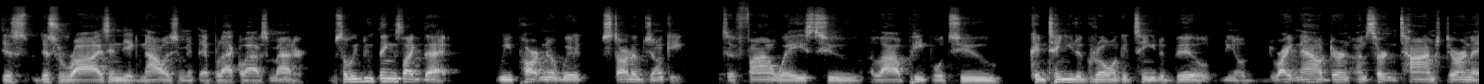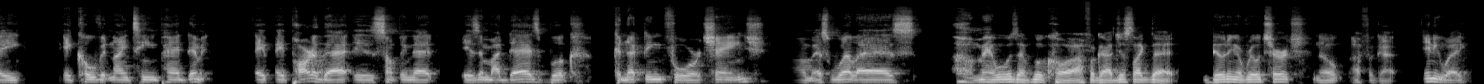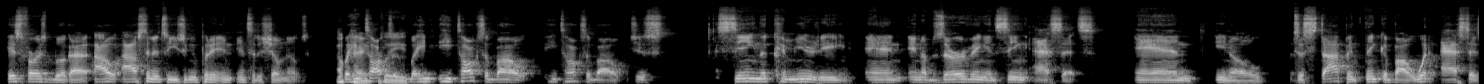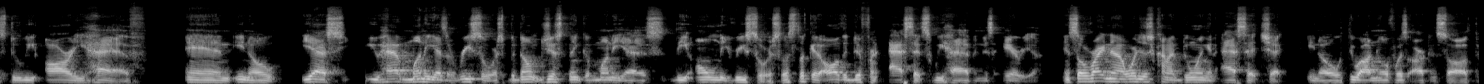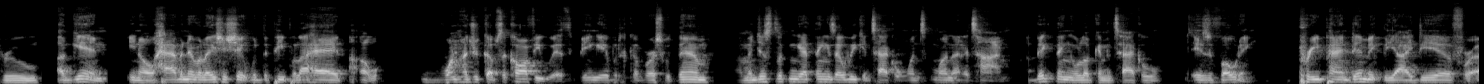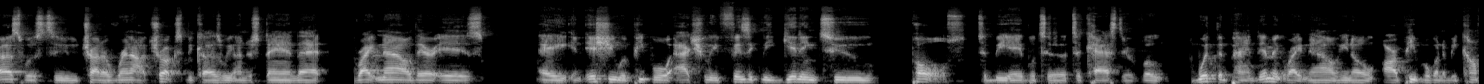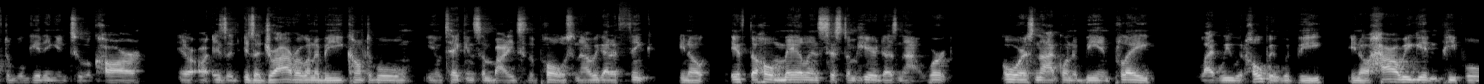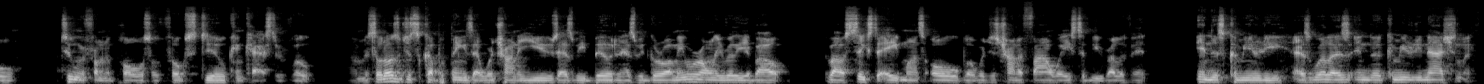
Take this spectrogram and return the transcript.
this, this rise in the acknowledgement that Black Lives Matter. So we do things like that. We partner with Startup Junkie to find ways to allow people to continue to grow and continue to build. You know, right now during uncertain times, during a a COVID 19 pandemic. A, a part of that is something that is in my dad's book, Connecting for Change, um, as well as, oh man, what was that book called? I forgot, just like that. Building a Real Church? No, I forgot. Anyway, his first book, I, will I'll send it to you so you can put it in, into the show notes. Okay, but he talks, please. but he, he talks about he talks about just seeing the community and and observing and seeing assets. And you know to stop and think about what assets do we already have? And you know yes you have money as a resource but don't just think of money as the only resource. Let's look at all the different assets we have in this area. And so right now we're just kind of doing an asset check you know throughout northwest arkansas through again you know having a relationship with the people i had uh, 100 cups of coffee with being able to converse with them um, and just looking at things that we can tackle one, one at a time a big thing we're looking to tackle is voting. Pre pandemic, the idea for us was to try to rent out trucks because we understand that right now there is a, an issue with people actually physically getting to polls to be able to, to cast their vote. With the pandemic right now, you know, are people going to be comfortable getting into a car? Is a, is a driver going to be comfortable, you know, taking somebody to the polls? So now we got to think, you know, if the whole mail in system here does not work or it's not going to be in play, like we would hope it would be, you know, how are we getting people to and from the polls so folks still can cast their vote? Um, and so those are just a couple things that we're trying to use as we build and as we grow. I mean, we're only really about about six to eight months old, but we're just trying to find ways to be relevant in this community as well as in the community nationally.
